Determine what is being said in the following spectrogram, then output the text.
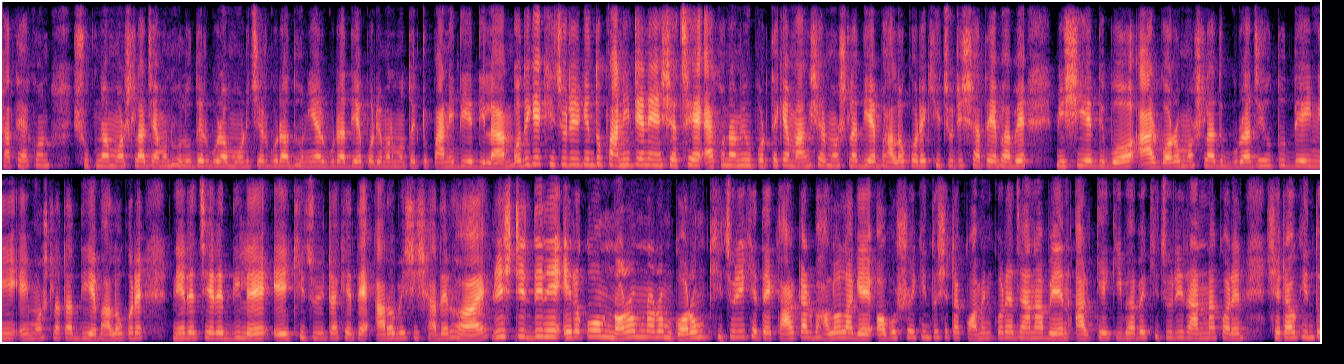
সাথে এখন শুকনা মশলা যেমন হলুদের গুঁড়া, মরিচের গুঁড়া, ধনিয়ার গুঁড়া দিয়ে পরিমাণ মতো একটু পানি দিয়ে দিলাম। ওদিকে খিচুড়ির কিন্তু পানি টেনে এসেছে। এখন আমি উপর থেকে মাংসের মশলা দিয়ে ভালো করে খিচুড়ির সাথে এভাবে মিশিয়ে দিব। আর গরম মশলা গুঁড়া যেহেতু দেইনি, এই মশলাটা দিয়ে ভালো করে নেড়ে চেড়ে দিলে এই খিচুড়িটা খেতে আরও বেশি স্বাদের হয়। বৃষ্টির দিনে এরকম নরম নরম গরম খিচুড়ি খেতে কার কার ভালো লাগে অবশ্যই কিন্তু সেটা কমেন্ট করে জানাবেন। আর কে কীভাবে খিচুড়ি রান্না করেন সেটাও কিন্তু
